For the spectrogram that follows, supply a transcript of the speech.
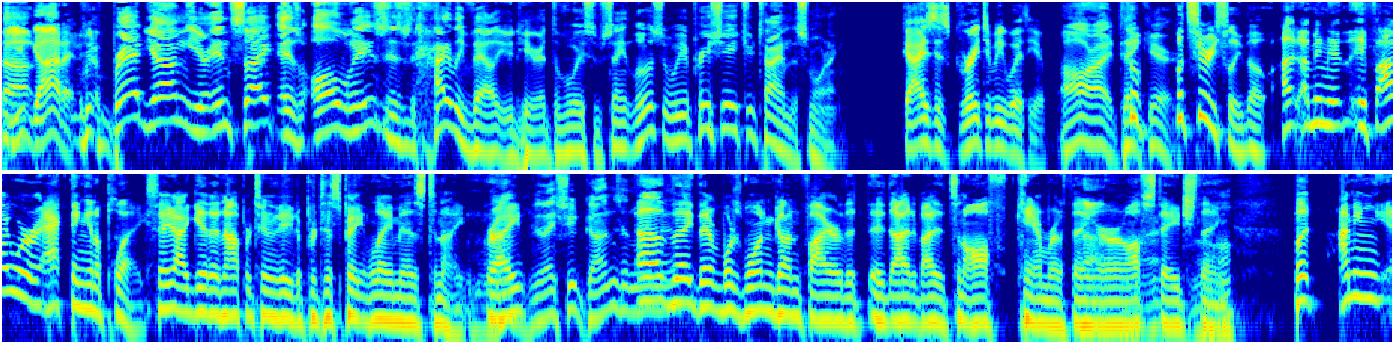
Uh, you got it. Brad Young, your insight, as always, is highly valued here at the Voice of St. Louis, and we appreciate your time this morning. Guys, it's great to be with you. All right, take so, care. But seriously, though, I, I, mean, if I were acting in a play, say I get an opportunity to participate in Les Mis tonight, mm-hmm. right? Do they shoot guns in uh, they, There was one gunfire that it, it's an off-camera thing oh, or an off-stage right. thing. Uh-huh. But I mean,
